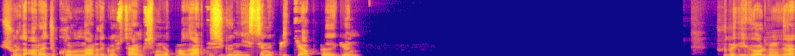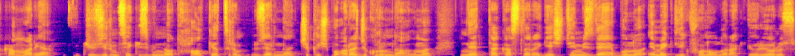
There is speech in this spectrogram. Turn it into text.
şurada aracı kurumlarda göstermiştim ya pazartesi günü hissenin pik yaptığı gün Şuradaki gördüğünüz rakam var ya 228 bin not halk yatırım üzerinden çıkış bu aracı kurum dağılımı. Net takaslara geçtiğimizde bunu emeklilik fonu olarak görüyoruz.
